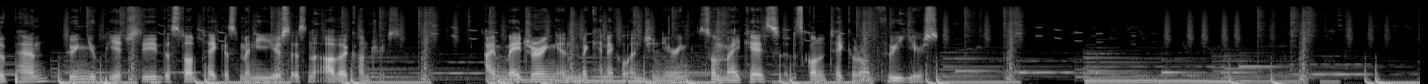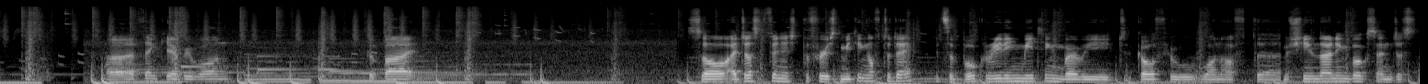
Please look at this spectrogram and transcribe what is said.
Japan, doing your PhD does not take as many years as in other countries. I'm majoring in mechanical engineering, so in my case it is gonna take around 3 years. Uh, thank you everyone. Goodbye. So I just finished the first meeting of today. It's a book reading meeting where we go through one of the machine learning books and just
